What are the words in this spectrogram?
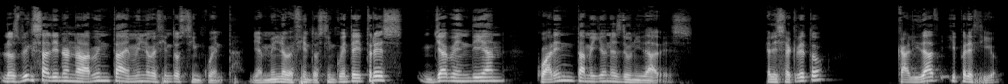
Los Bic salieron a la venta en 1950 y en 1953 ya vendían 40 millones de unidades. El secreto, calidad y precio.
